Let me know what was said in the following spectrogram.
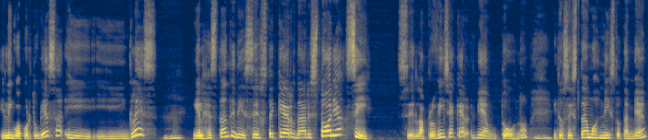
língua portuguesa y, y inglés. Uh -huh. Y el gestante dice, ¿usted quiere dar historia? Sí. Si la provincia quiere, bien, todo, ¿no? Uh -huh. Entonces estamos en esto también.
